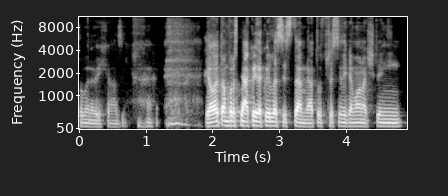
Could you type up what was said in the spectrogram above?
to mi nevychází. jo, je tam prostě nějaký takovýhle systém, já to přesně teď nemám načtení,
